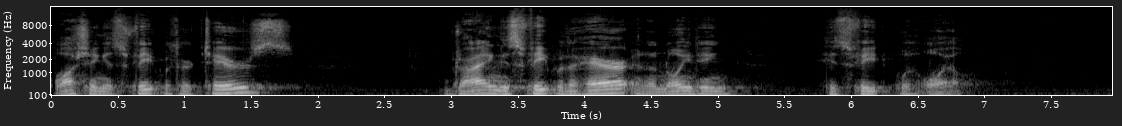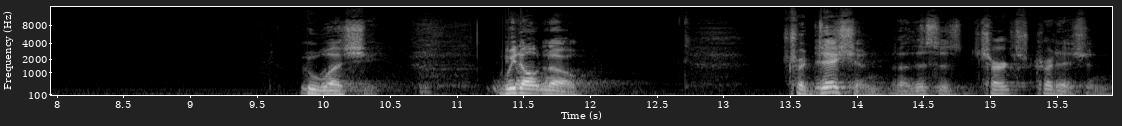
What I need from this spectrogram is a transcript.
washing his feet with her tears drying his feet with her hair and anointing his feet with oil. Who was she? We don't know. Tradition, this is church tradition,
